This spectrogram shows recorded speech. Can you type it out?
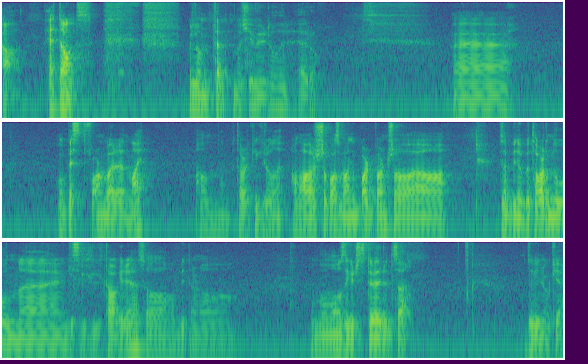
Ja, et eller annet. Mellom 15 og 20 millioner euro. Eh, og bestefaren bare nei. Han betaler ikke kroner. Han har såpass mange barnebarn, så hvis han begynner å betale noen eh, gisseltakere, så begynner han å Han må, må sikkert strø rundt seg. Det vil han jo ikke.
